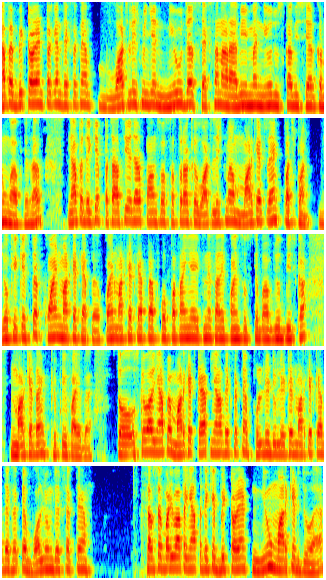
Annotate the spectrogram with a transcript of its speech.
यहाँ पे बिट टोरेंट टोकन देख सकते हैं। वॉच लिस्ट में ये न्यूज़ सेक्शन आ रहा है। अभी मैं न्यूज़ उसका भी शेयर करूँगा आपके साथ। यहाँ पे देखिए, पचासी हज़ार पाँच सौ सत्रह के वॉच लिस्ट में मार्केट रैंक पचपन, जो कि किस पे? कॉइन मार्केट कैप है कॉइन मार्केट कैप पे आपको पता ही है, इतने सारे कॉइन्स उसके बावजूद भी इसका मार्केट रैंक फिफ्टी फाइव है। तो उसके बाद यहाँ पे मार्केट कैप यहाँ देख सकते हैं फुल्ली डिलेटेड मार्केट कैप देख सकते हैं वॉल्यूम देख सकते हैं। सबसे बड़ी बात है यहाँ पे देखिए बिट टोरेंट न्यू मार्केट जो है,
